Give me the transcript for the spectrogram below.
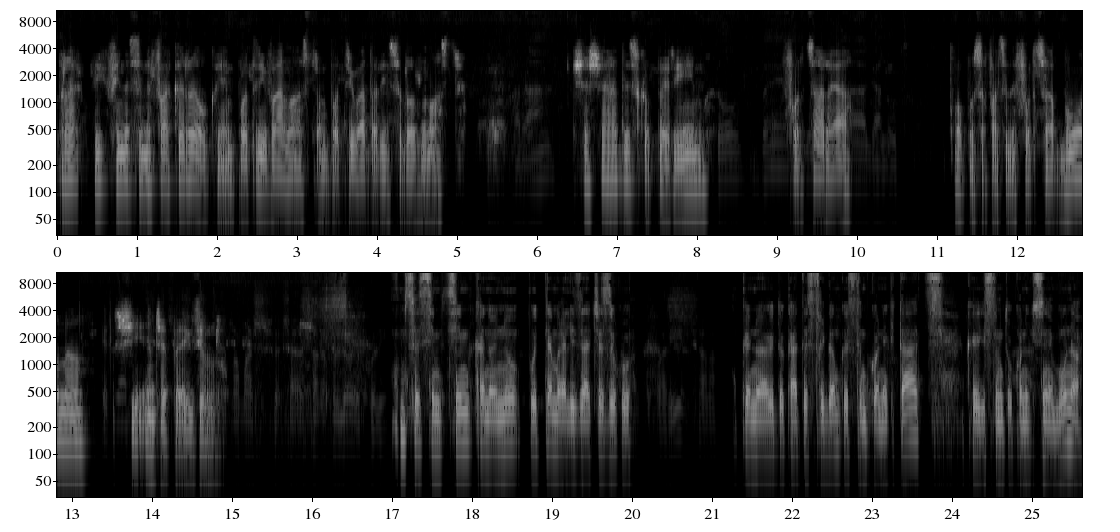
practic vine să ne facă rău, că e împotriva noastră, împotriva dorințelor noastre. Și așa descoperim forța rea opusă față de forța bună și începe exilul. Cum să simțim că noi nu putem realiza acest lucru? Că noi deocamdată strigăm că suntem conectați, că există o conexiune bună?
